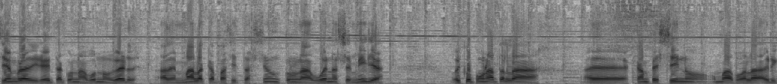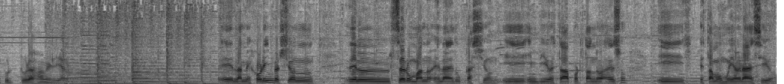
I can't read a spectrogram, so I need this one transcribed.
siembra directa con abono verde, además la capacitación con la buena semilla. Hoy coponata la eh, campesino para la agricultura familiar. Eh, la mejor inversión del ser humano es la educación y Envío está aportando a eso y estamos muy agradecidos.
